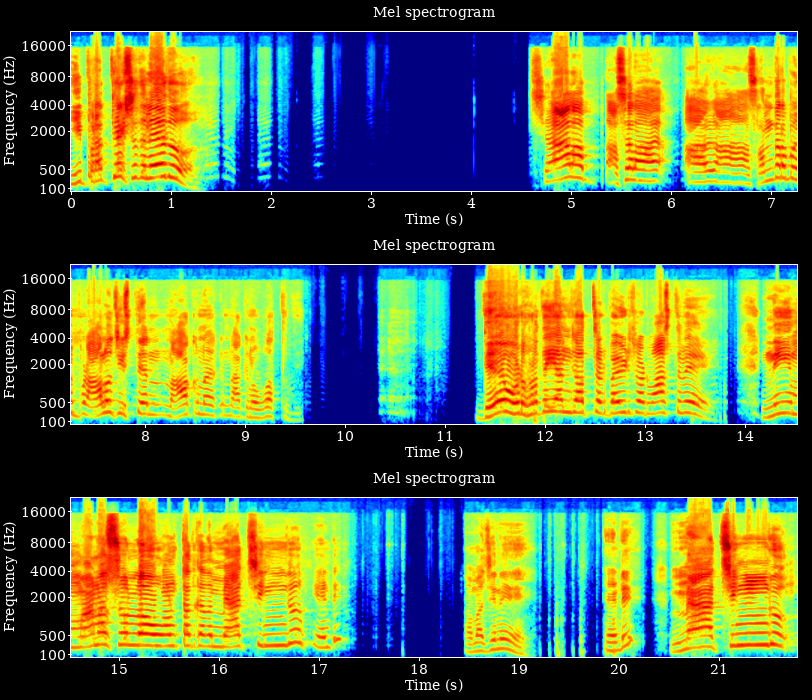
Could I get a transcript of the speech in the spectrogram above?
ఈ ప్రత్యక్షత లేదు. చాలా అసలు ఆ- సందర్భం ఇప్పుడు ఆలోచిస్తే నాకు నాకు నాకు నవ్వు వస్తుంది. దేవుడు హృదయాన్ని చూస్తాడు బయట చోటు వాస్తవే. నీ మనసులో ఉంటుంది కదా మ్యాచింగ్ ఏంటి? అమ్మజిని ఏంటి? మ్యాచింగ్.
